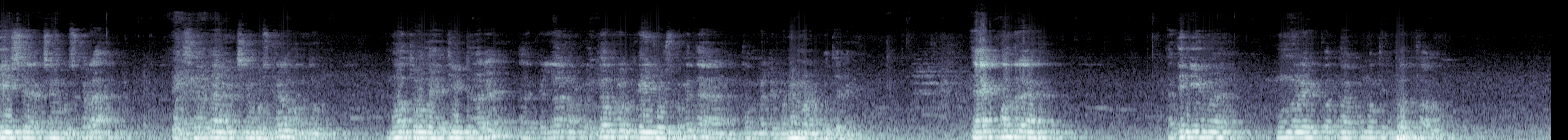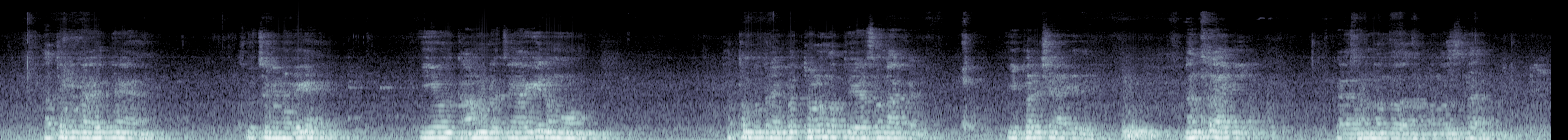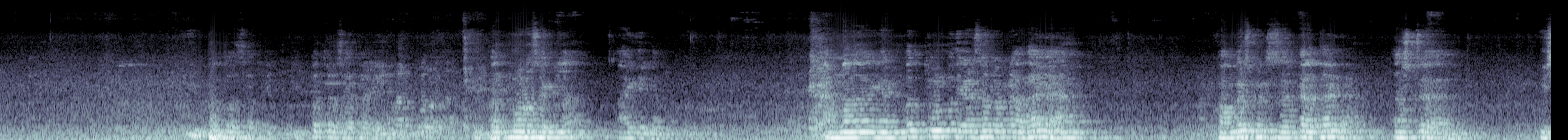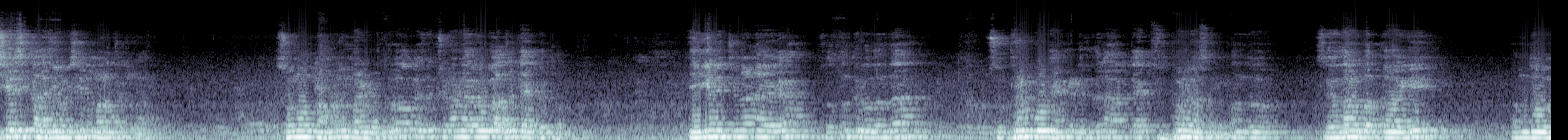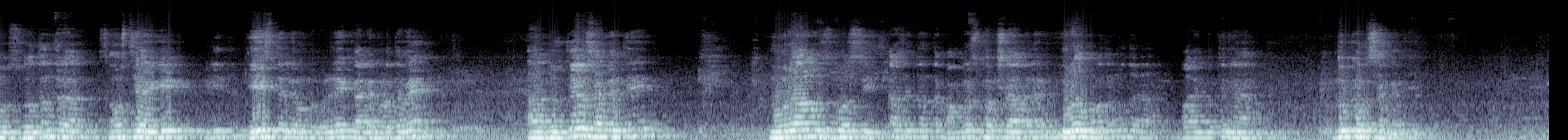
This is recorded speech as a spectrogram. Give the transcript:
ದೇಶ ರಕ್ಷಣೆಗೋಸ್ಕರ ಸಂವಿಧಾನ ರಕ್ಷಣೆಗೋಸ್ಕರ ಒಂದು ಮಹತ್ವದ ಹೆಜ್ಜೆ ಇಟ್ಟಿದ್ದಾರೆ. ಅದಕ್ಕೆಲ್ಲ ನಾವು ಪ್ರತಿಯೊಬ್ಬರು ಕೈ ಜೋಡಿಸ್ಬೇಕಂತ ತಮ್ಮಲ್ಲಿ ಮನವಿ ಮಾಡ್ಕೋತೇವೆ ಯಾಕಪ್ಪ ಅಂದ್ರೆ ಅಧಿನಿಯಮ ಮುನ್ನೂರ ಇಪ್ಪತ್ನಾಲ್ಕು ಮತ್ತು ಇಪ್ಪತ್ತಾರು ಹತ್ತೊಂಬತ್ತು ನೂರ ಐದನೇ ಸೂಚನೆ ಮೇರೆಗೆ ಈ ಒಂದು ಕಾನೂನು ರಚನೆ ಆಗಿ ನಮ್ಮ ಹತ್ತೊಂಬತ್ತು ನೂರ ಎಂಬತ್ತೇಳು ಮತ್ತು ಎರಡು ಸಾವಿರದ ನಾಲ್ಕು ಈ ಪರೀಕ್ಷೆ ಆಗಿದೆ. ನಂತರ ಆಗಿಲ್ಲ. ಕಳೆದ ಹನ್ನೊಂದು ಹನ್ನೊಂದು ವರ್ಷದ ಇಪ್ಪತ್ತು ವರ್ಷ ಇಪ್ಪತ್ತು ವರ್ಷ ಇಪ್ಪತ್ತ್ಮೂರು ವರ್ಷ ಆಗಿಲ್ಲ? ಆಗಿಲ್ಲ. ನಮ್ಮ ಎಂಬತ್ತೇಳು ಮತ್ತು ಎರಡು ಸಾವಿರದ ನಾಲ್ಕು ಆದಾಗ ಕಾಂಗ್ರೆಸ್ ಪಕ್ಷ ಸರ್ಕಾರ ಇದ್ದಾಗ ಅಷ್ಟು ವಿಶೇಷ ಕಾಳಜಿ ವಹಿಸಿ ಮಾಡ್ತಿರಲಿಲ್ಲ ಸುಮಾರು ಅಮಲು ಮಾಡಿಬಿಡ್ತರು ಅವಾಗ ಚುನಾವಣಾ ಆಯೋಗ ಅದಕ್ಕೆ ಹಾಕಿತ್ತು ಈಗಿನ ಚುನಾವಣಾ ಆಯೋಗ ಸ್ವತಂತ್ರ ಇರೋದ್ರಿಂದ ಸುಪ್ರೀಂ ಕೋರ್ಟ್ ಹೆಂಗೆ ನಡೀತಿದ್ರೆ ಆ ಟೈಪ್ ಸುಪ್ರೀಂ ಒಂದು ಸಂವಿಧಾನಬದ್ಧವಾಗಿ ಒಂದು ಸ್ವತಂತ್ರ ಸಂಸ್ಥೆಯಾಗಿ ಇಡೀ ದೇಶದಲ್ಲಿ ಒಂದು ಒಳ್ಳೆಯ ಕಾರ್ಯ ಮಾಡ್ತವೆ. ಆ ದುರ್ದೈವ ಸಂಗತಿ ನೂರಾರು ವರ್ಷ ಇತಿಹಾಸ ಇದ್ದಂಥ ಕಾಂಗ್ರೆಸ್ ಪಕ್ಷ ಅದನ್ನ ವಿರೋಧ ಮೊದಲ ಭಾಳ ಇವತ್ತಿನ ದುಃಖದ ಸಂಗತಿ.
